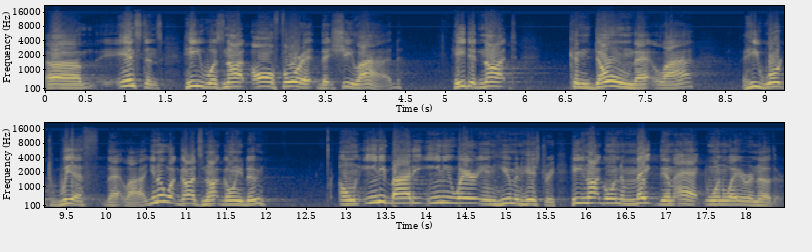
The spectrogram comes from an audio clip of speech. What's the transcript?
um, instance, He was not all for it that she lied. He did not condone that lie. He worked with that lie. You know what God's not going to do? On anybody, anywhere in human history, He's not going to make them act one way or another.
